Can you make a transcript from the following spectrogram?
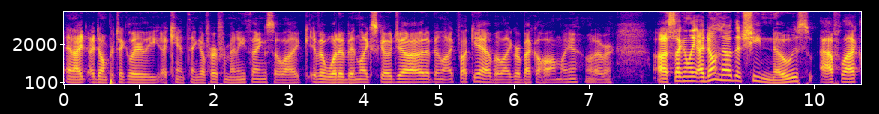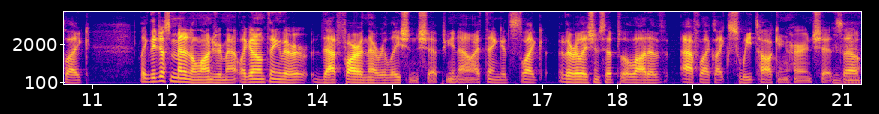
And I, I don't particularly, I can't think of her from anything. So like, if it would have been like ScoJo, I would have been like, fuck yeah. But like Rebecca Hall, I'm like, yeah, whatever. Uh, secondly, I don't know that she knows Affleck. Like, like they just met in a laundromat. Like I don't think they're that far in their relationship. You know, I think it's like the relationship's a lot of Affleck like sweet talking her and shit. So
